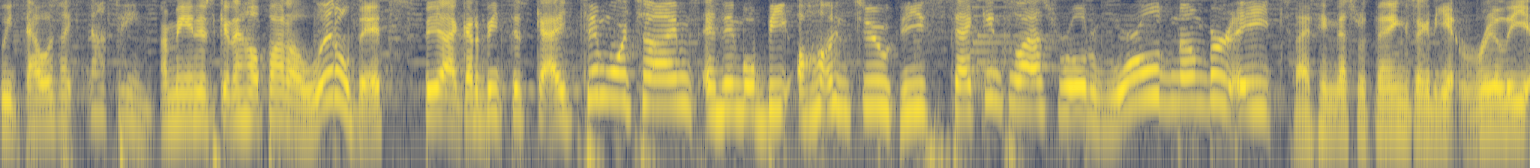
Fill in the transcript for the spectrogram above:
wait, that was like nothing. I mean, it's gonna help out a little bit. But yeah, I gotta beat this guy 10 more times and then we'll be on to the second to last world, world number eight. And I think that's where things are gonna get really,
